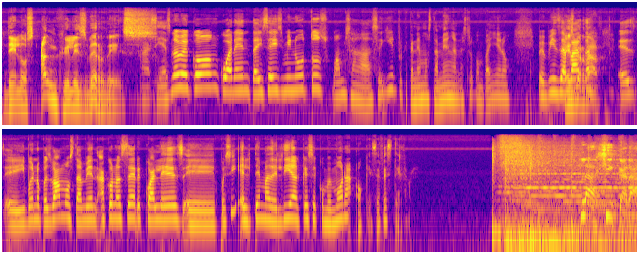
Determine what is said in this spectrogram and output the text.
de Los Ángeles Verdes. Así es, 9 con 46 minutos. Vamos a seguir porque tenemos también a nuestro compañero Pepín Zapata. Es verdad. Eh, y bueno, pues vamos también a conocer cuál es, eh, pues sí, el tema del día que se conmemora o que se festeja. La jícara.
